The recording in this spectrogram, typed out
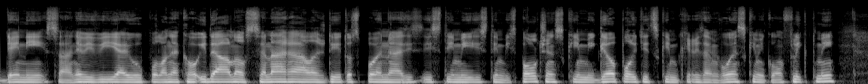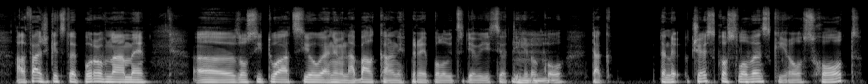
dejiny sa nevyvíjajú podľa nejakého ideálneho scenára, ale vždy je to spojené aj s istými, s tými spoločenskými, geopolitickými krizami, vojenskými konfliktmi. Ale fakt, že keď to aj porovnáme uh, so situáciou, ja neviem, na Balkáne v prvej polovici 90. Mm. rokov, tak ten československý rozchod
